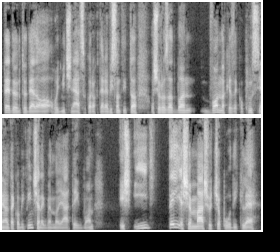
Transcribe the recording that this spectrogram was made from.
te döntöd el, a, hogy mit csinálsz a karakterrel. Viszont itt a, a sorozatban vannak ezek a plusz jelenetek, amik nincsenek benne a játékban, és így teljesen máshogy csapódik le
